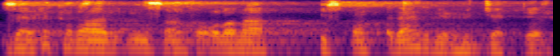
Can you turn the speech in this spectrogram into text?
zerre kadar insafı olana ispat eder bir hüccettir.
